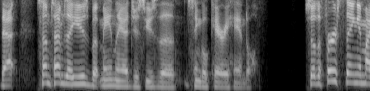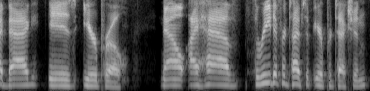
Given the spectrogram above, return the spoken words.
that sometimes I use, but mainly I just use the single carry handle. So the first thing in my bag is Ear Pro. Now, I have three different types of ear protection.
